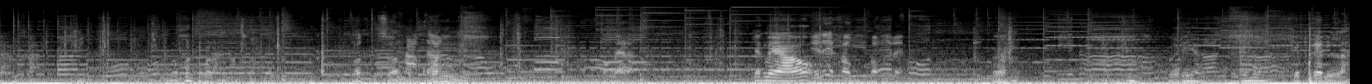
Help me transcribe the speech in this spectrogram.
สามขาว่า ยักแล้วเดี๋ยวได้เขาสองนี่เลยเออเปิดได้ยังเปิดได้มั้งเก็บเต้นล่ะ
